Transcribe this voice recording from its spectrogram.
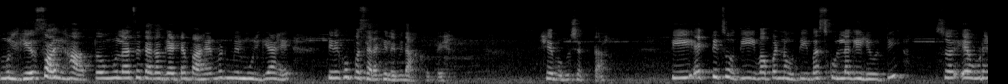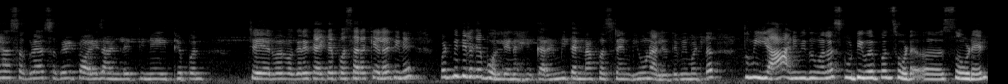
मुलगी सॉरी हां तो मुलाचा त्याचा गेटअप आहे पण मी मुलगी आहे तिने खूप पसारा केला मी दाखवते. हे बघू शकता. ती एकटीच होती इवा पण नव्हती बस स्कूलला गेली होती. सो एवढ्या सगळ्या सगळे टॉईज आणले तिने इथे पण चेअरवर वगैरे काही काही पसारा केला तिने पण मी तिला काही बोलले नाही कारण मी त्यांना फर्स्ट टाइम घेऊन आले होते. मी म्हटलं तुम्ही या आणि मी तुम्हाला स्कूटीवर पण सोड सोडेल.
